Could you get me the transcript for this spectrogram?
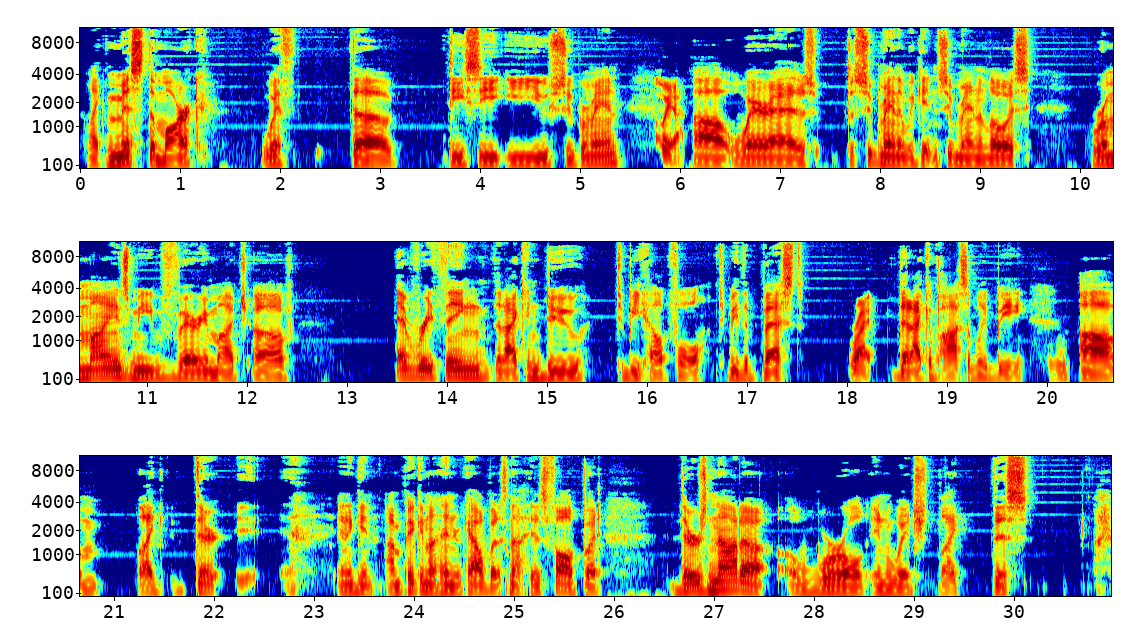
like missed the mark with the DC EU Superman. Oh yeah. Uh, whereas the Superman that we get in Superman and Lois reminds me very much of everything that I can do to be helpful, to be the best Right. that I can possibly be. Um, like there, and again, I'm picking on Henry Cavill, but it's not his fault. But there's not a, a world in which like this.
